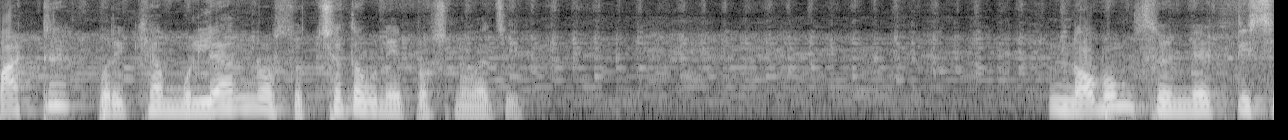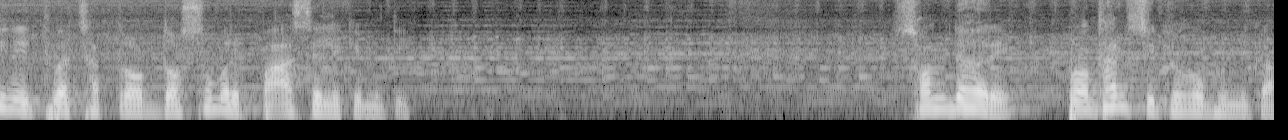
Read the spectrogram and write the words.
ମାଟ୍ରିକ ପରୀକ୍ଷା ମୂଲ୍ୟାୟନର ସ୍ୱଚ୍ଛତାକୁ ନେଇ ପ୍ରଶ୍ନବାଚୀ ନବମ ଶ୍ରେଣୀରେ ଟିସି ନେଇଥିବା ଛାତ୍ର ଦଶମରେ ପାସ୍ ହେଲେ କେମିତି ସନ୍ଦେହରେ ପ୍ରଧାନ ଶିକ୍ଷକ ଭୂମିକା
